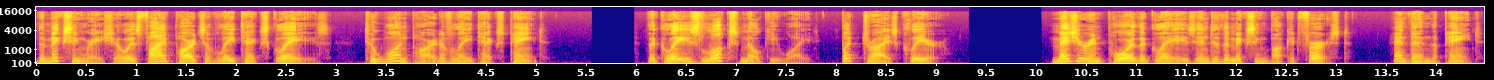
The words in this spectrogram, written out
The mixing ratio is 5 parts of latex glaze to 1 part of latex paint. The glaze looks milky white, but dries clear. Measure and pour the glaze into the mixing bucket first, and then the paint.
